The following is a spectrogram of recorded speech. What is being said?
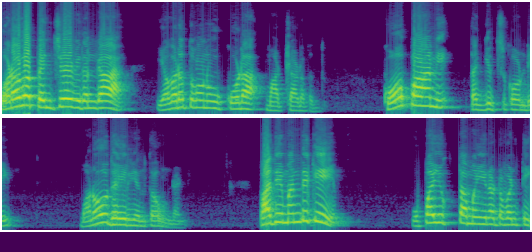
గొడవ పెంచే విధంగా ఎవరితోనూ కూడా మాట్లాడవద్దు. కోపాన్ని తగ్గించుకోండి. మనోధైర్యంతో ఉండండి. పది మందికి ఉపయుక్తమైనటువంటి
